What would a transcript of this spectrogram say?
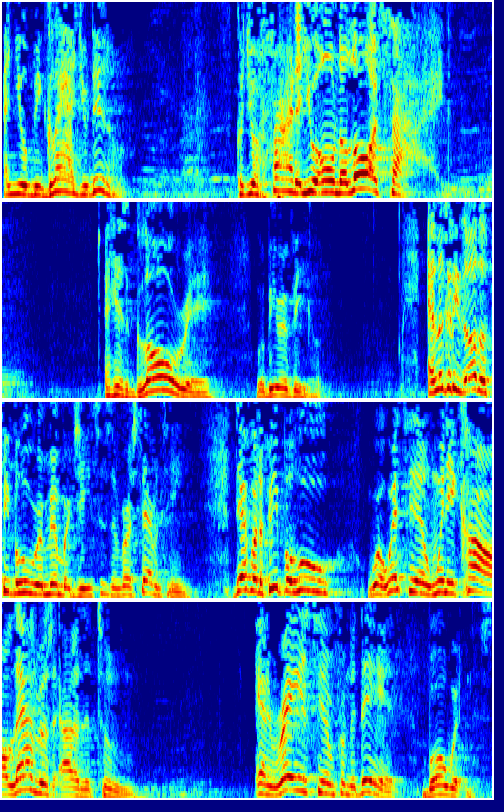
and you'll be glad you did them because you'll find that you're on the Lord's side. and his glory will be revealed. And look at these other people who remembered Jesus in verse 17. Therefore, the people who were with him when he called Lazarus out of the tomb and raised him from the dead bore witness.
